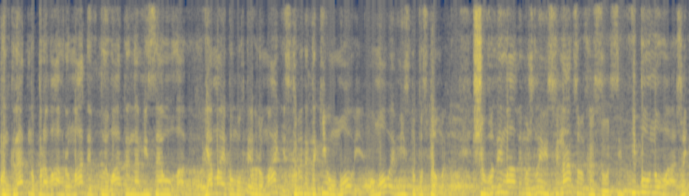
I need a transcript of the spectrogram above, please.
конкретно права громади впливати на місцеву владу. Я маю допомогти громаді створити такі умови, умови місту Пустомит, щоб вони мали можливість фінансових ресурсів і повноважень.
